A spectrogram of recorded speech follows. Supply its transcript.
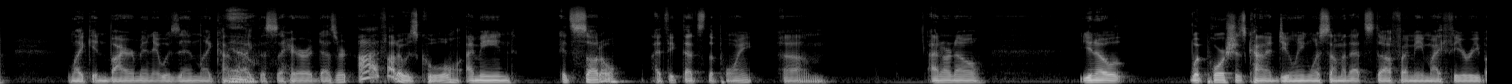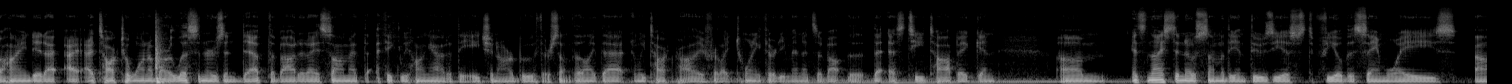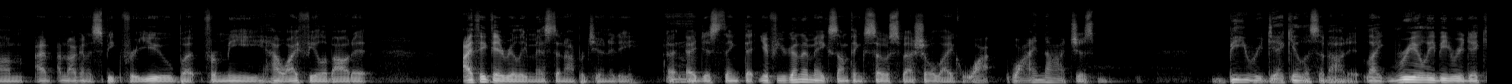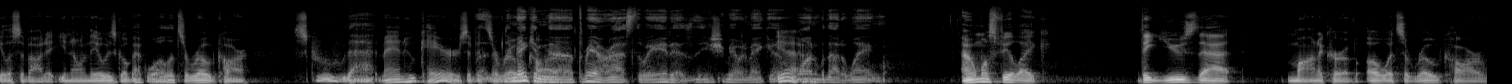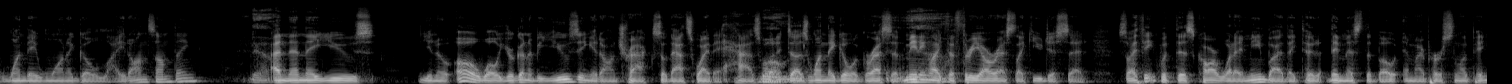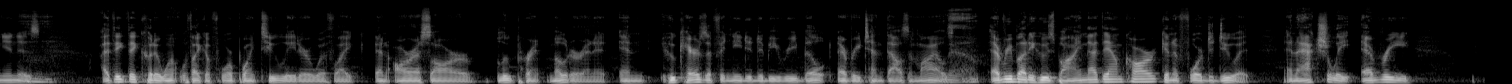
like environment it was in, like kind of Yeah. like the Sahara Desert. I thought it was cool. I mean, it's subtle. I think that's the point. Um, I don't know. You know what Porsche's kind of doing with some of that stuff. I mean, my theory behind it. I, I, I talked to one of our listeners in depth about it. I saw him at. The, I think we hung out at the H and R booth or something like that, and we talked probably for like 20, 30 minutes about the the ST topic and um, it's nice to know some of the enthusiasts feel the same ways. Um, I, I'm not going to speak for you, but for me, how I feel about it, I think they really missed an opportunity. I, I just think that if you're going to make something so special, like why why not just be ridiculous about it? Like really be ridiculous about it, you know? And they always go back, well, it's a road car. Screw that, man. Who cares if it's a They're road making car? the three RS the way it is, you should be able to make a Yeah. one without a wing. I almost feel like they use that moniker of oh it's a road car when they want to go light on something Yeah. and then they use you know oh well you're going to be using it on track so that's why it has what it does when they go aggressive meaning like the 3rs like you just said so i think with this car what i mean by they they missed the boat in my personal opinion is Mm-hmm. I think they could have went with like a 4.2 liter with like an rsr blueprint motor in it and who cares if it needed to be rebuilt every 10,000 miles Yeah. everybody who's buying that damn car can afford to do it and actually every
